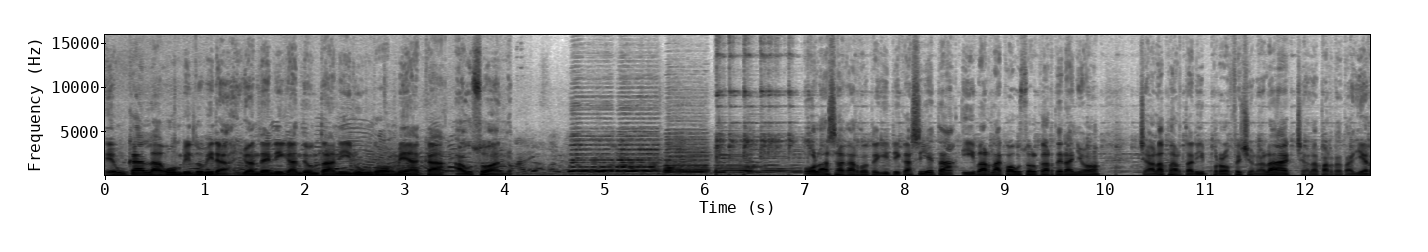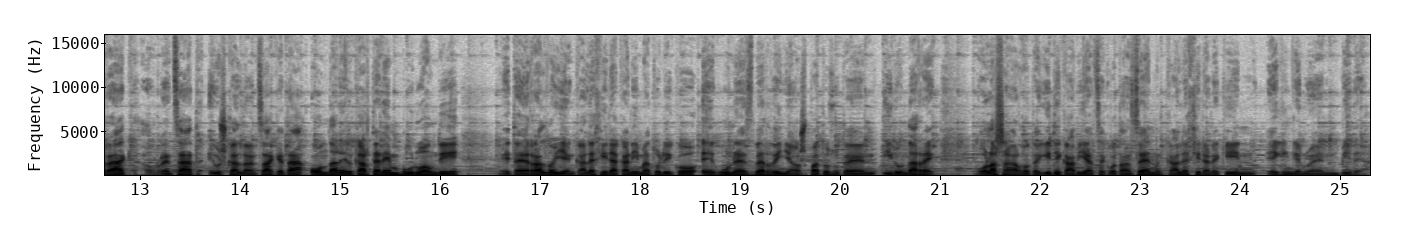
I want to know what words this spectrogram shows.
Eunka lagun bildu bira, joan den igande untan irungo meaka auzoan. Ola sagardotegitik hasi eta Ibarlako auzolkarteraino, txalapartari profesionalak, txalaparta tailerrak, aurrentzat, euskaldantzak eta ondare elkarteren buru handi eta erraldoien kalejirak animaturiko egun ezberdina ospatu zuten irundarrek. Ola sagardotegitik abiatzekotan zen kalejirarekin egin genuen bidea.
